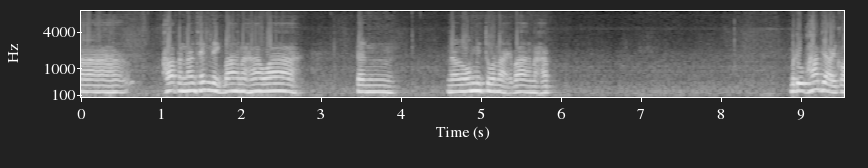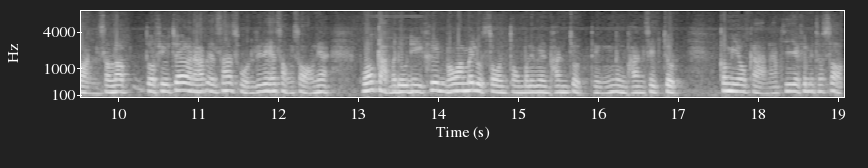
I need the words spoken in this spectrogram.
อาภาพทางด้านเทคนิคบ้างนะฮะว่าเป็นแนวโน้มมีตัวไหนบ้างนะครับ มาดูภาพใหญ่ก่อนสำหรับตัวฟิวเจอร์นะครับเอซ่าศูนย์ลิเลสองสองเนี่ยเพราะว่ากลับมาดูดีขึ้น เพราะว่าไม่หลุดโซนตรงบริเวณพันจุดถึงหนึ่งพันสิบจุด ก็มีโอกาสนะครับที่จะขึ้นไปทดสอบ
